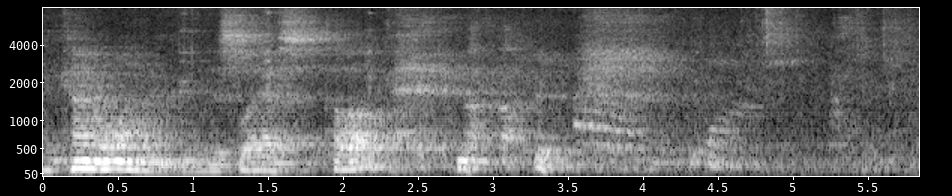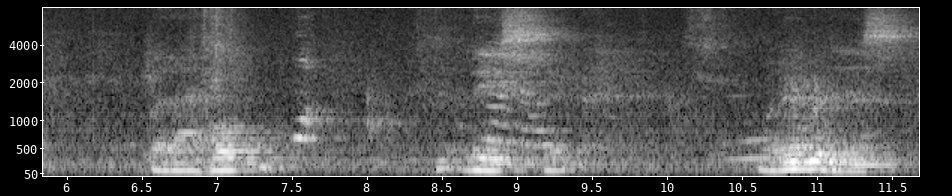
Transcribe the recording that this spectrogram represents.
I kind of wanted in this last talk. but I hope at least that whatever it is,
